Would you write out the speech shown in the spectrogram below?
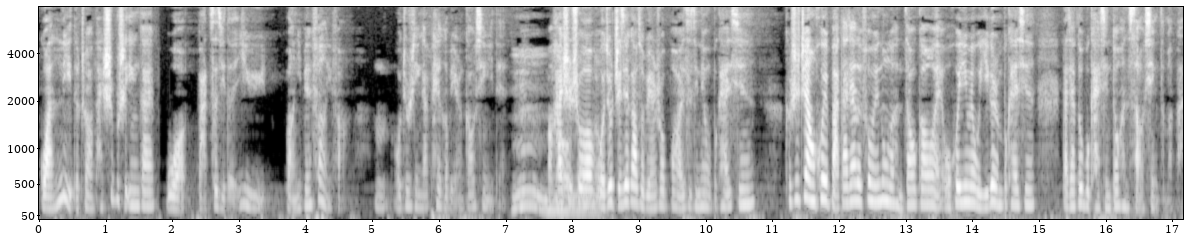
管理的状态，是不是应该我把自己的抑郁往一边放一放？嗯，我就是应该配合别人高兴一点。嗯，还是说我就直接告诉别人说不好意思，今天我不开心。可是这样会把大家的氛围弄得很糟糕哎，我会因为我一个人不开心，大家都不开心，都很扫兴，怎么办？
